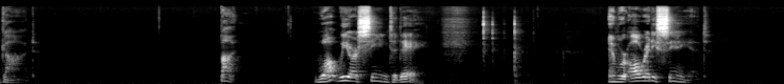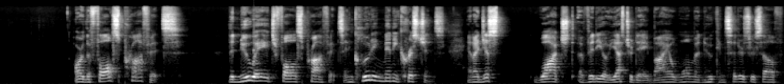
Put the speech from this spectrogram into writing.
God. But what we are seeing today, and we're already seeing it, are the false prophets, the New Age false prophets, including many Christians. And I just watched a video yesterday by a woman who considers herself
